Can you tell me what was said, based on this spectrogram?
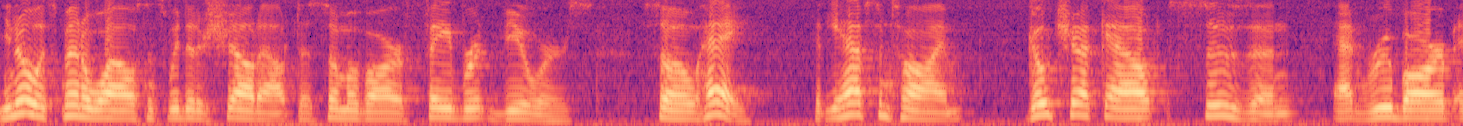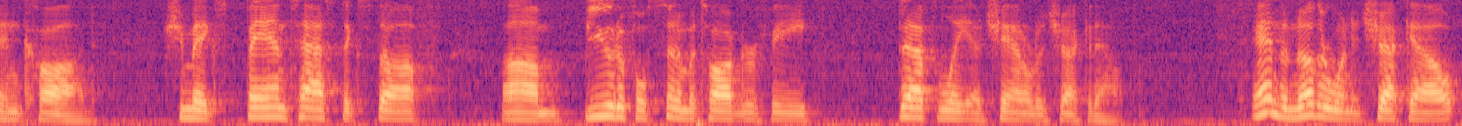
You know, it's been a while since we did a shout out to some of our favorite viewers. So, hey, if you have some time, go check out Susan at Rhubarb and Cod. She makes fantastic stuff, um, beautiful cinematography. Definitely a channel to check it out. And another one to check out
